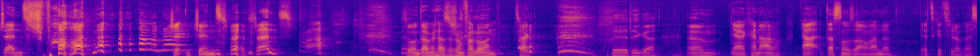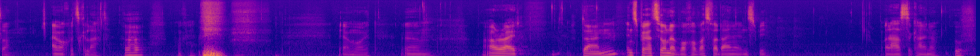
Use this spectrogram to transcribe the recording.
Jens Spahn. oh nein. Jens. Jens Spahn. So, und damit hast du schon verloren. Zack. Nee, Digga. Ähm, ja, keine Ahnung. Ja, das nur so am Rande. Jetzt geht's wieder besser. Einmal kurz gelacht. okay. ja, moin. Ähm, Alright. Dann. Inspiration der Woche. Was war deine Inspi? Oder hast du keine? Uff.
